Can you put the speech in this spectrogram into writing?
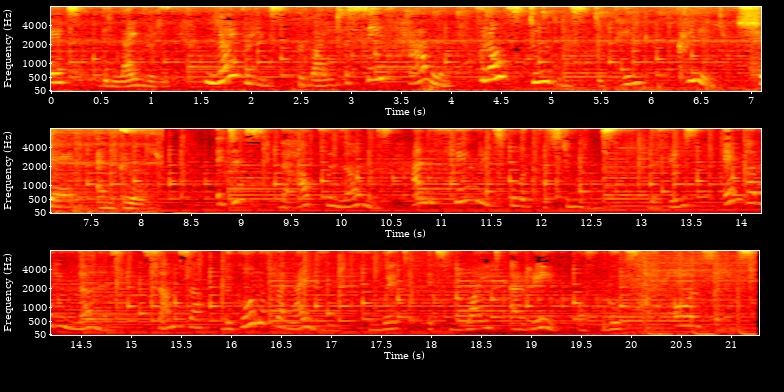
It's the library. Libraries provide a safe haven for all students to think, create, share and grow. It is the hub for learners and the favorite sport for students. The phrase empowering learners sums up the goal of a library with its wide array of books of all sorts.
